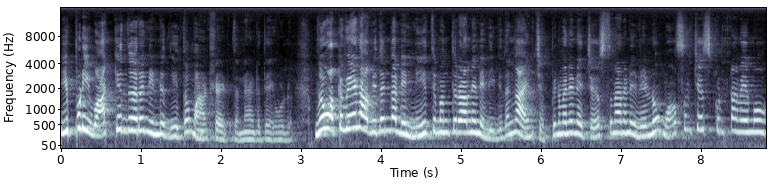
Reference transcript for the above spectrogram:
ఇప్పుడు ఈ వాక్యం ద్వారా నిన్ను నీతో మాట్లాడుతున్నాడు దేవుడు. నువ్వు ఒకవేళ ఆ విధంగా నేను నీతిమంతురాలని నేను ఈ విధంగా ఆయన చెప్పినవని నేను చేస్తున్నానని నిన్ను మోసం చేసుకుంటున్నావేమో?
